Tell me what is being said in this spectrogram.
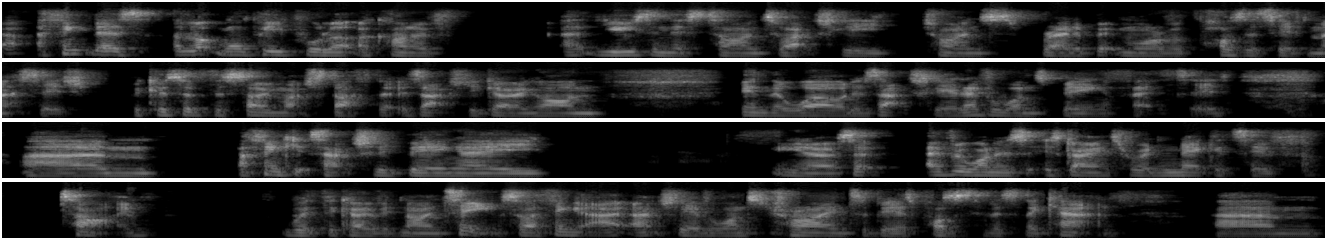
I think there's a lot more people that are kind of uh, using this time to actually try and spread a bit more of a positive message because of the so much stuff that is actually going on in the world is actually and everyone's being affected. Um, i think it's actually being a you know so everyone is, is going through a negative time with the covid-19 so i think actually everyone's trying to be as positive as they can. Um,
